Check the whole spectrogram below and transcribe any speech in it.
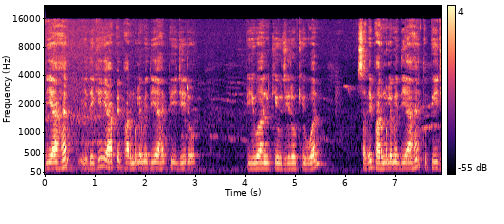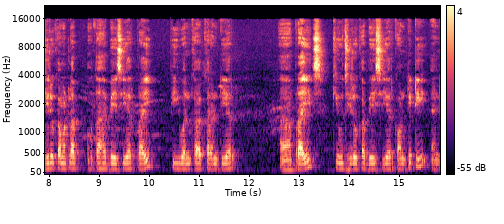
दिया है ये देखिए यहाँ पे फार्मूले में दिया है P zero P one Q zero Q one सभी फार्मूले में दिया है तो पी जीरो का मतलब होता है base year price P one का current year price Q zero का base year quantity and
